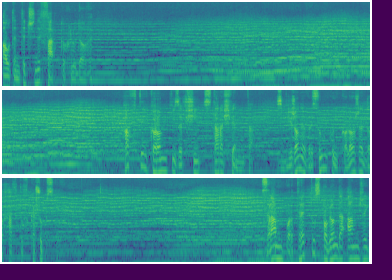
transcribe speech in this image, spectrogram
Autentyczny fartuch ludowy. Hafty i koronki ze wsi Stara Święta, zbliżone w rysunku i kolorze do haftów kaszubskich. Z ram portretu spogląda Andrzej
